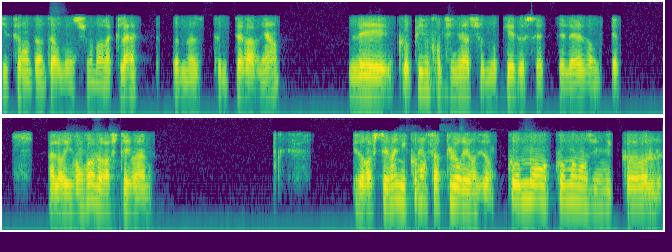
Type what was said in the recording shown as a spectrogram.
différentes interventions dans la classe, ça ne, sert à rien. Les copines continuent à se moquer de cet élève handicapé. Alors ils vont voir le Rav Steinman. Le Steinman, il commence à pleurer en disant comment, comment dans une école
